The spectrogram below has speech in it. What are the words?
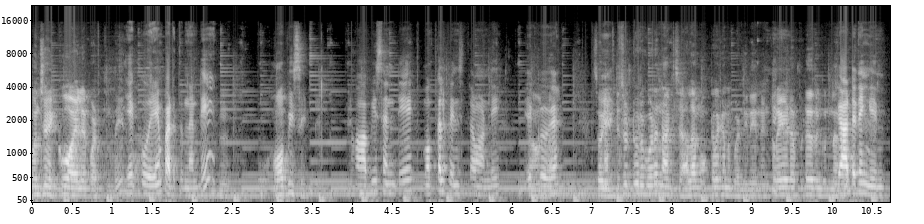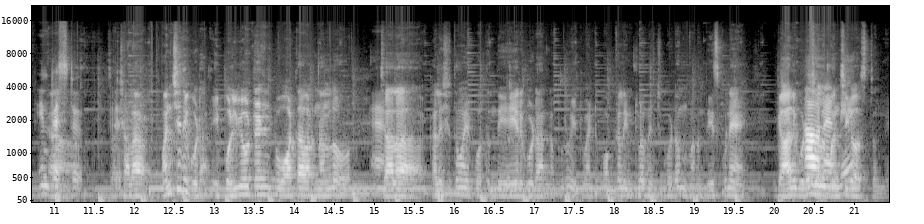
కొంచెం ఎక్కువ ఆయిలే పడుతుంది. ఎక్కువ ఏం పడుతుందండి? హాబీస్ ఏంటి? హాబీస్ అంటే మొక్కలు పెంచుతామండి ఎక్కువగా. సో ఇంటి చుట్టూరు కూడా నాకు చాలా మొక్కలు కనపడి నేను ఎంటర్ అయ్యేటప్పుడే అనుకున్నాను. Gardening interest. చాలా మంచిది కూడా. ఈ పొల్యూటెంట్ వాతావరణంలో చాలా కలుషితం అయిపోతుంది ఎయిర్ కూడా అన్నప్పుడు ఇటువంటి మొక్కలు ఇంట్లో పెంచుకోవడం మనం తీసుకునే గాలి కూడా చాలా. మంచిగా వస్తుంది.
